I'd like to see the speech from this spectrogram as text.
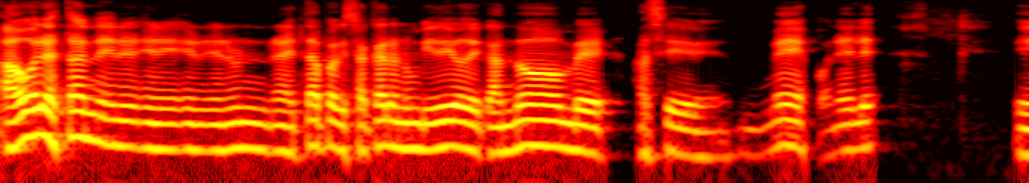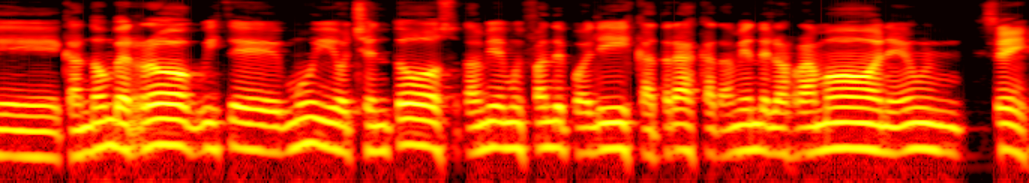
ahora están en, una etapa que sacaron un video de Candombe hace un mes, ponele. Eh, candombe rock, viste, muy ochentoso, también muy fan de Polis, Catrasca, también de los Ramones, un, sí.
